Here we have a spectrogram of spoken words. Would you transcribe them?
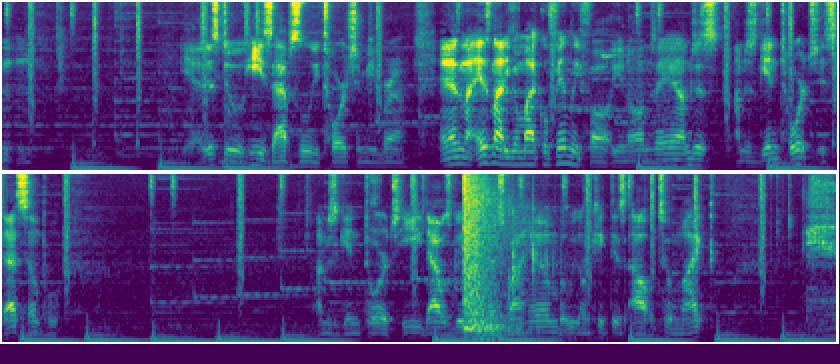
Mm-mm. Yeah, this dude, he's absolutely torching me, bro. And it's not, it's not even Michael Finley fault. You know what I'm saying? I'm just, I'm just getting torched. It's that simple. I'm just getting torched. He, that was good defense by him, but we're gonna kick this out to Mike. And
